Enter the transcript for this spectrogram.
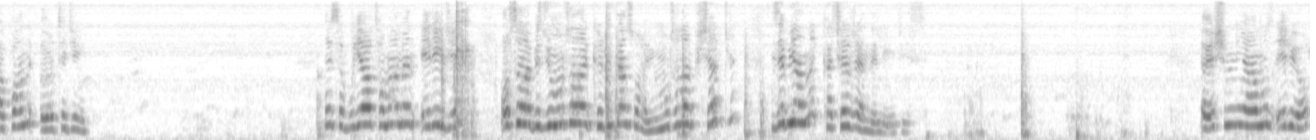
kapağını örteceğim. Neyse bu yağ tamamen eriyecek. O sırada biz yumurtalar kırdıktan sonra yumurtalar pişerken bize bir yandan kaçarı rendeleyeceğiz. Evet şimdi yağımız eriyor.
